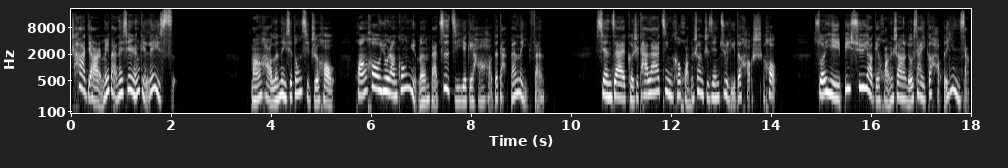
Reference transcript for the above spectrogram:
差点儿没把那些人给累死。忙好了那些东西之后，皇后又让宫女们把自己也给好好的打扮了一番。现在可是她拉近和皇上之间距离的好时候，所以必须要给皇上留下一个好的印象。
